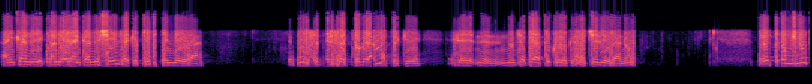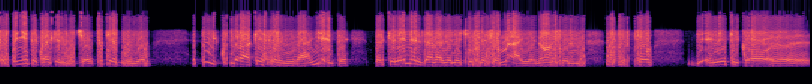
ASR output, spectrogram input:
quando era incandescenza che più spendeva. E poi si è perso il programma perché eh, non sapeva più quello che succedeva, no? per un minuto spegnete qualche luce, tutti al buio. E poi quello a che serviva? Niente, perché l'Enel dava delle cifre sommarie no? sul flusso elettrico eh,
